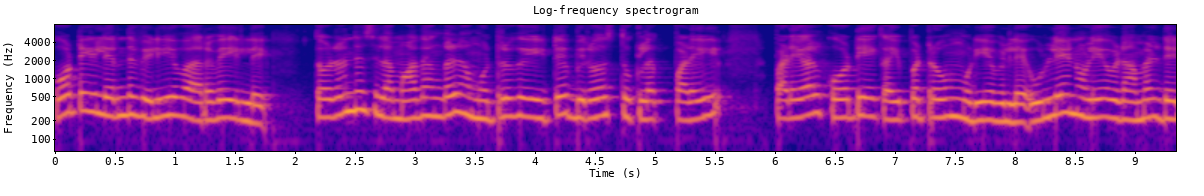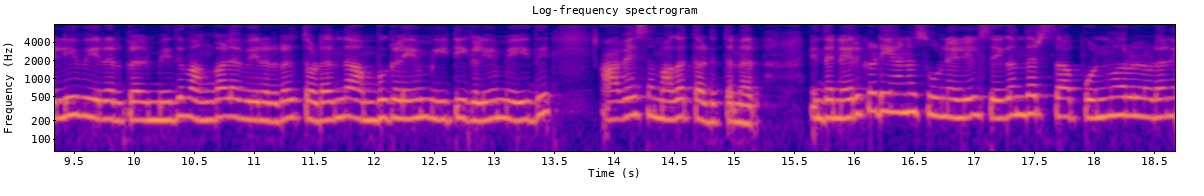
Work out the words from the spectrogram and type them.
கோட்டையிலிருந்து வெளியே வரவே இல்லை. தொடர்ந்து சில மாதங்கள் முற்றுகையிட்டு பிரோஸ் துக்ளக் படையால் கோட்டையை கைப்பற்றவும் முடியவில்லை. உள்ளே நுழைய விடாமல் டெல்லி வீரர்கள் மீது வங்காள வீரர்கள் தொடர்ந்து அம்புகளையும் ஈட்டிகளையும் எய்து ஆவேசமாக தடுத்தனர். இந்த நெருக்கடியான சூழ்நிலையில் சிகந்தர் ஷா புன்முறுவலுடன்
